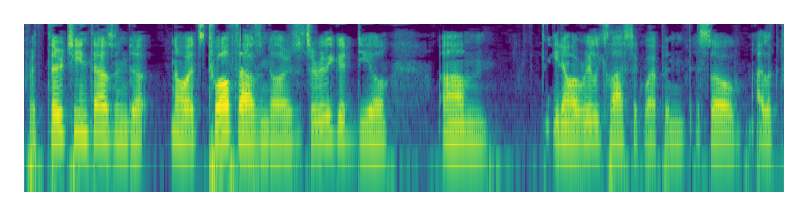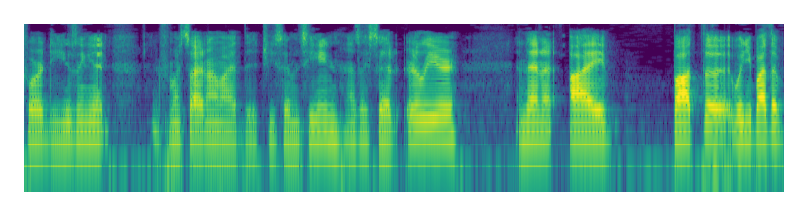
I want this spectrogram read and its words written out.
for thirteen thousand. No, it's twelve thousand dollars. It's a really good deal. Um, you know, a really classic weapon. So I looked forward to using it. And for my sidearm, I had the G17, as I said earlier. And then I bought the when you buy the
